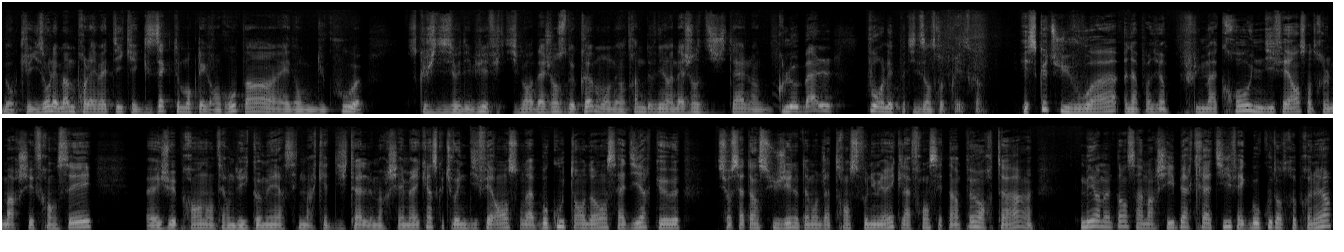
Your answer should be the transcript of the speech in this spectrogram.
Donc ils ont les mêmes problématiques exactement que les grands groupes. Hein, et donc du coup, ce que je disais au début, effectivement, d'agence de com, on est en train de devenir une agence digitale un globale pour les petites entreprises. Est-ce que tu vois, d'un point de vue plus macro, une différence entre le marché français je vais prendre en termes de e-commerce et de market digital le marché américain. Est-ce que tu vois une différence On a beaucoup tendance à dire que sur certains sujets, notamment de la transfo numérique, la France est un peu en retard. Mais en même temps, c'est un marché hyper créatif avec beaucoup d'entrepreneurs.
